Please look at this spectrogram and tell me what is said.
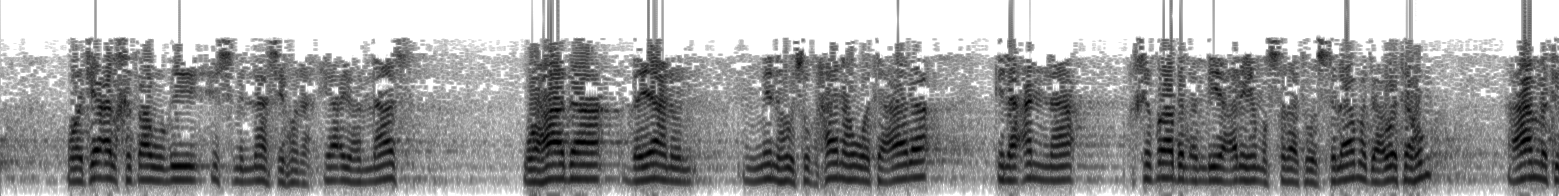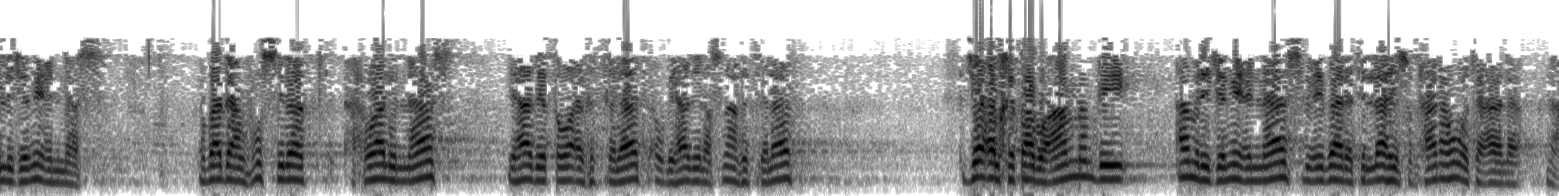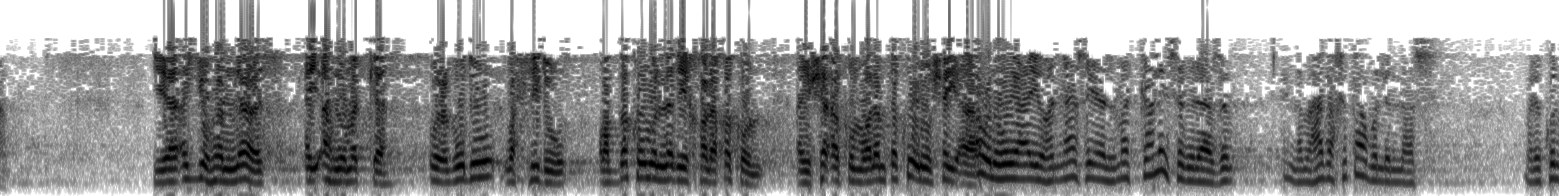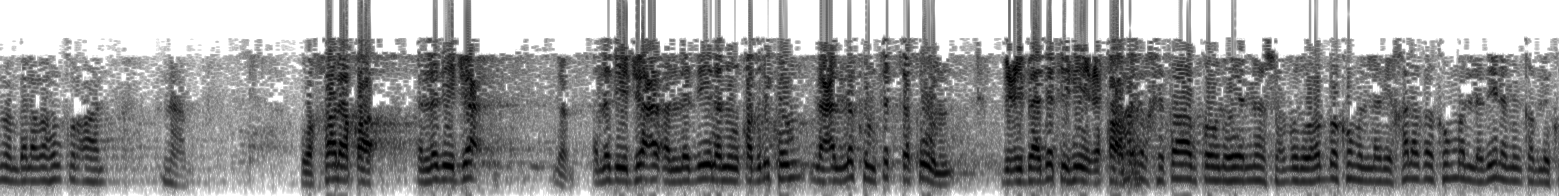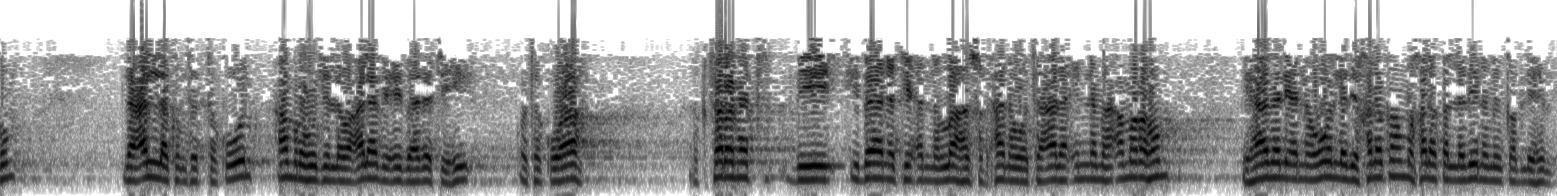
وجاء الخطاب باسم الناس هنا. يا أيها الناس وهذا بيان منه سبحانه وتعالى إلى أن خطاب الأنبياء عليهم الصلاة والسلام ودعوتهم عامة لجميع الناس. وبعد أن فصلت أحوال الناس بهذه الطوائف الثلاث أو بهذه الأصناف الثلاث جاء الخطاب عاما بأمر جميع الناس بعبادة الله سبحانه وتعالى. نعم. يا أيها الناس أي أهل مكة اعبدوا وحدوا ربكم الذي خلقكم أنشأكم ولم تكونوا شيئا. قوله يا أيها الناس يا أهل مكة ليس بلازم. إنما هذا خطاب للناس ولكل من بلغه القرآن. نعم. وخلق الذي جعل نعم الذي جعل الذين من قبلكم لعلكم تتقون بعبادته عقابا. هذا الخطاب قوله يا الناس اعبدوا ربكم الذي خلقكم والذين من قبلكم لعلكم تتقون. أمره جل وعلا بعبادته وتقواه. اقترنت بإبانة أن الله سبحانه وتعالى إنما أمرهم بهذا لأنه هو الذي خلقهم وخلق الذين من قبلهم.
